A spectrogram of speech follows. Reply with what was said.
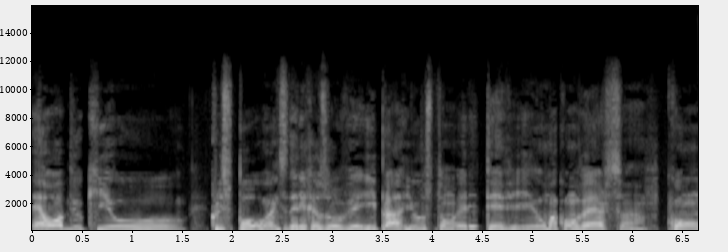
é óbvio que o Chris Paul, antes dele resolver ir para Houston, ele teve uma conversa com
